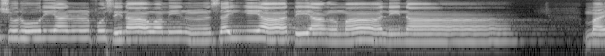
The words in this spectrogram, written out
شرور أنفسنا ومن سيئات أعمالنا. من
